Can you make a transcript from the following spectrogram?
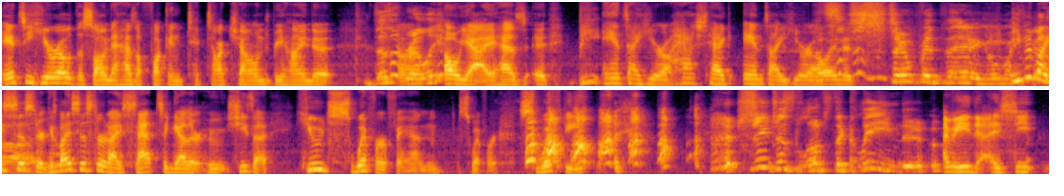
Anti-Hero, the song that has a fucking TikTok challenge behind it. Does it Uh, really? Oh yeah, it has. It, be anti-hero. Hashtag anti-hero, That's and such a it's stupid thing. Oh my even God. my sister, because my sister and I sat together. Who she's a huge Swiffer fan. Swiffer, Swifty. she just loves to clean, dude. I mean, uh, she.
